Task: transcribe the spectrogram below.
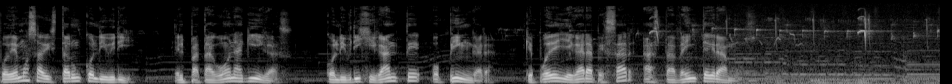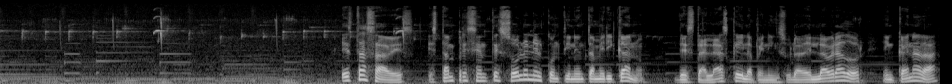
podemos avistar un colibrí, el Patagona gigas, colibrí gigante o píngara, que puede llegar a pesar hasta 20 gramos. Estas aves están presentes solo en el continente americano, desde Alaska y la península del Labrador, en Canadá,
